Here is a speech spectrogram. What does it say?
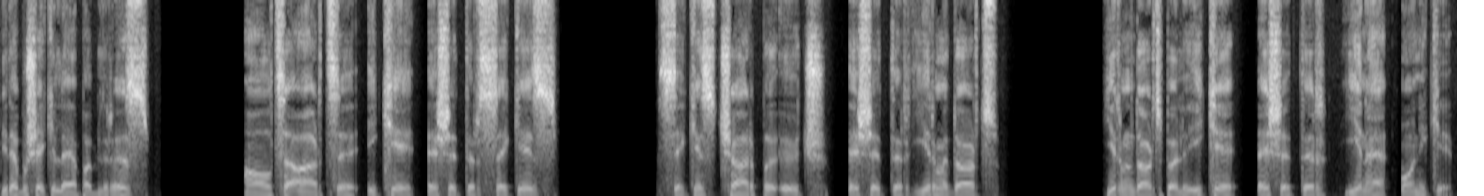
Bir de bu şekilde yapabiliriz. 6 artı 2 eşittir 8, 8 çarpı 3 eşittir 24, 24 bölü 2 eşittir yine 12.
